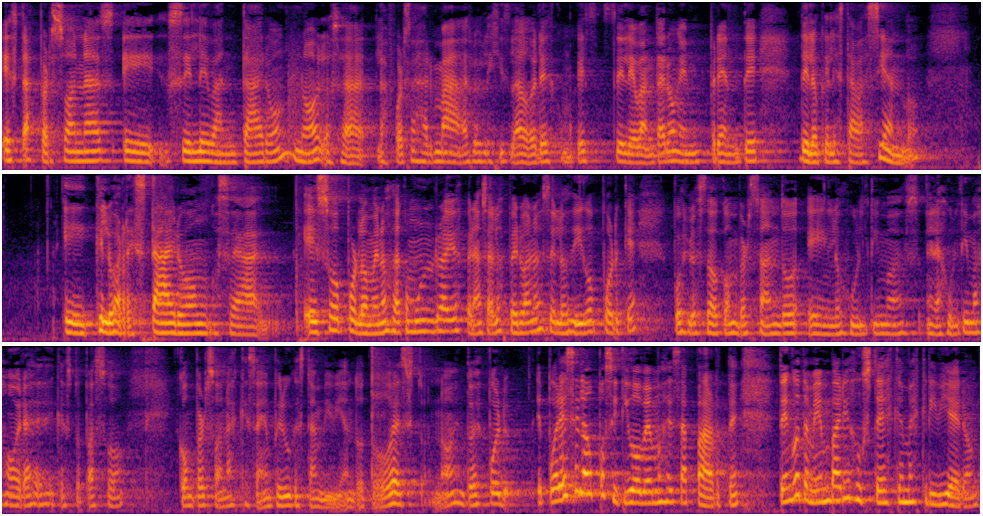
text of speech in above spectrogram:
estas personas eh, se levantaron, ¿no? O sea, las Fuerzas Armadas, los legisladores, como que se levantaron en frente de lo que él estaba haciendo, eh, que lo arrestaron, o sea, eso por lo menos da como un rayo de esperanza a los peruanos, se los digo porque pues lo he estado conversando en, los últimos, en las últimas horas desde que esto pasó con personas que están en Perú que están viviendo todo esto, ¿no? Entonces, por, por ese lado positivo vemos esa parte. Tengo también varios de ustedes que me escribieron,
